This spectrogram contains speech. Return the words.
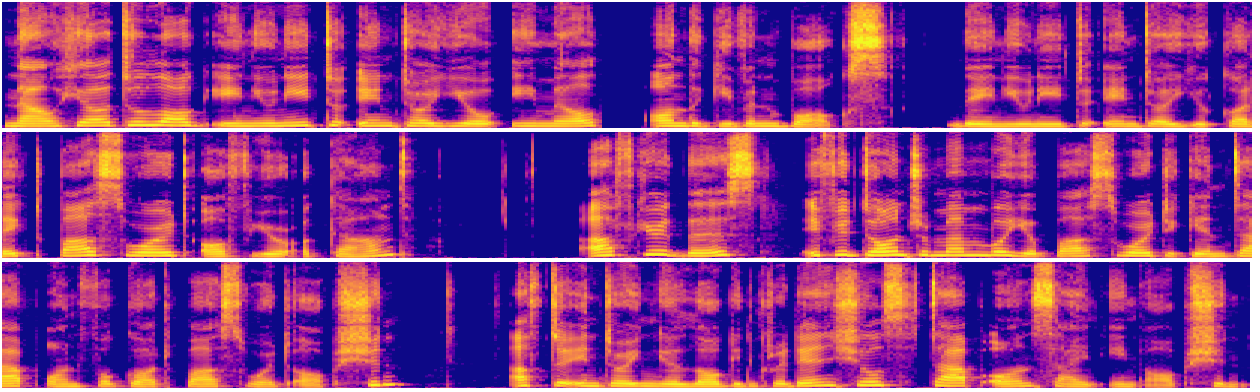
Now here to log in, you need to enter your email on the given box. Then you need to enter your correct password of your account. After this, if you don't remember your password, you can tap on forgot password option. After entering your login credentials, tap on sign in option.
